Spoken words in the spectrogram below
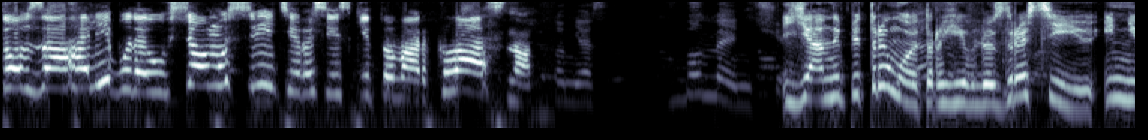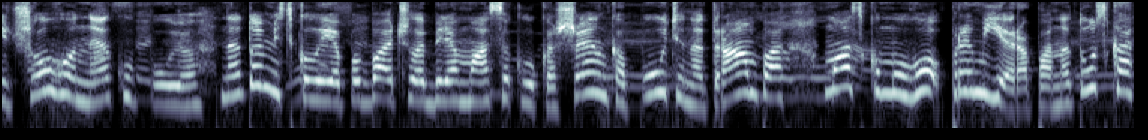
то взагалі буде у всьому світі російський товар. Класно. Я не підтримую торгівлю з Росією і нічого не купую. Натомість, коли я побачила біля масок Лукашенка, Путіна, Трампа маску мого прем'єра пана Туска,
